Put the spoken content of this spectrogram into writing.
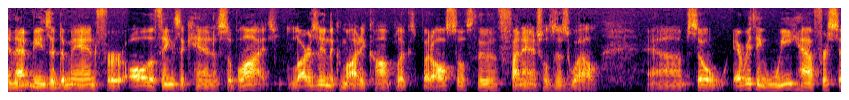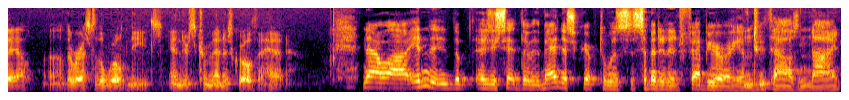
And that means a demand for all the things that Canada supplies, largely in the commodity complex, but also through financials as well. Um, so everything we have for sale, uh, the rest of the world needs, and there's tremendous growth ahead. Now, uh, in the, the, as you said, the manuscript was submitted in February of mm-hmm. 2009,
